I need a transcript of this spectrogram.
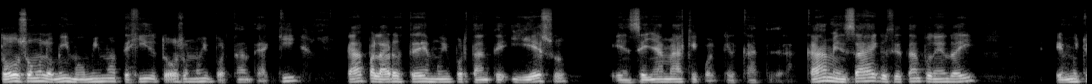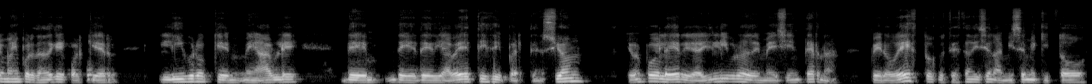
todos somos lo mismo, un mismo tejido, todos somos importantes. Aquí, cada palabra de ustedes es muy importante y eso enseña más que cualquier cátedra. Cada mensaje que ustedes están poniendo ahí es mucho más importante que cualquier libro que me hable de, de, diabetes, de hipertensión. Yo me puedo leer, hay libros de medicina interna, pero esto que ustedes están diciendo, a mí se me quitó,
